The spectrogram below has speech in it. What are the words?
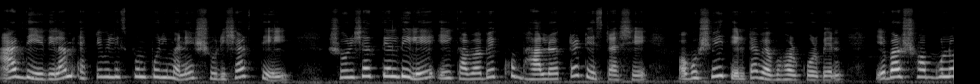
আর দিয়ে দিলাম এক টেবিল স্পুন পরিমাণে সরিষার তেল। সরিষার তেল দিলে এই কাবাবে খুব ভালো একটা টেস্ট আসে। অবশ্যই তেলটা ব্যবহার করবেন। এবার সবগুলো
